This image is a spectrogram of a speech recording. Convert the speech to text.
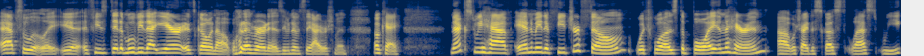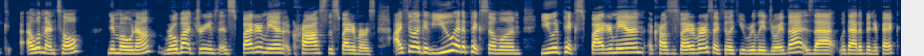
absolutely. Yeah, if he's did a movie that year, it's going up, whatever it is, even if it's The Irishman. Okay. Next, we have animated feature film, which was The Boy and the Heron, uh, which I discussed last week. Elemental, Nimona, Robot Dreams, and Spider Man Across the Spider Verse. I feel like if you had to pick someone, you would pick Spider Man Across the Spider Verse. I feel like you really enjoyed that. Is that would that have been your pick?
